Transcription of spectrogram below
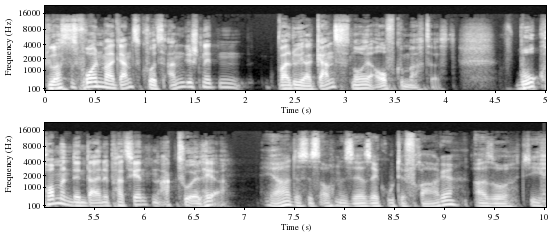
Du hast es vorhin mal ganz kurz angeschnitten, weil du ja ganz neu aufgemacht hast. Wo kommen denn deine Patienten aktuell her? Ja, das ist auch eine sehr, sehr gute Frage. Also die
